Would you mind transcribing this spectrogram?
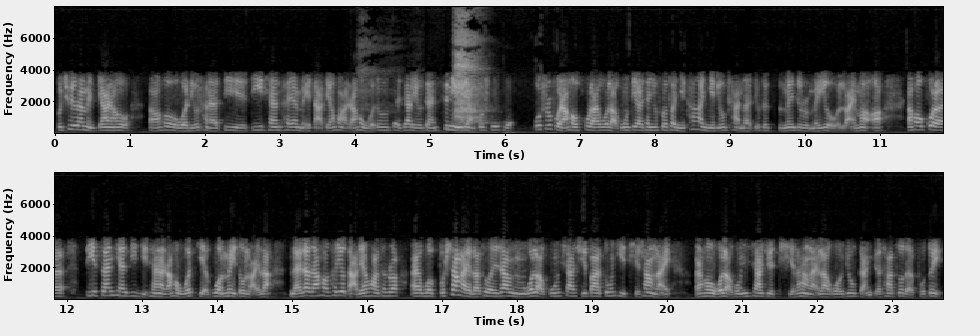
不去他们家，然后然后我流产的第第一天他也没打电话，然后我都在家里有点心里有点不舒服。不舒服，然后后来我老公第二天就说他，你看看你流产的，就是姊妹就是没有来嘛啊，然后过了第三天第几天了，然后我姐跟我妹都来了，来了，然后他就打电话，他说，哎，我不上来了，他说让我老公下去把东西提上来，然后我老公就下去提上来了，我就感觉他做的不对，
